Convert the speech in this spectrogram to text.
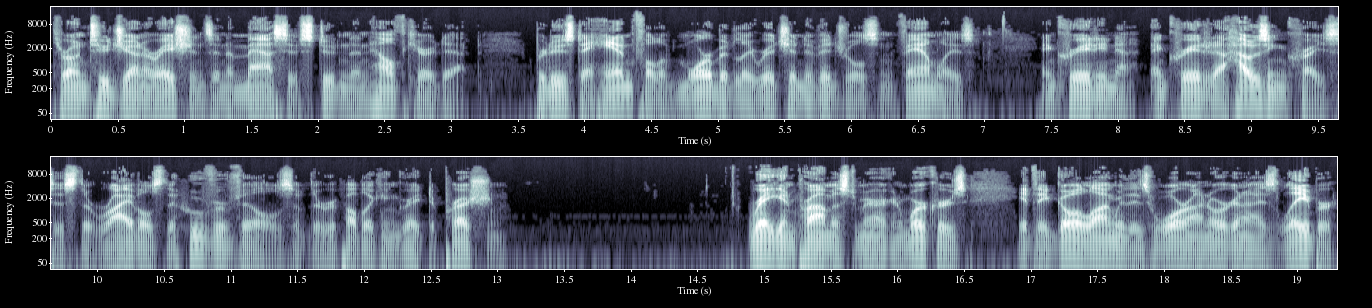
thrown two generations into massive student and health care debt produced a handful of morbidly rich individuals and families and creating a, and created a housing crisis that rivals the Hoovervilles of the Republican Great Depression. Reagan promised American workers if they'd go along with his war on organized labor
